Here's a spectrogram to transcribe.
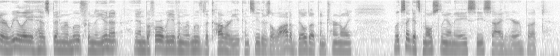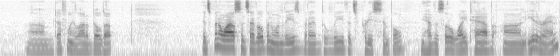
our relay has been removed from the unit, and before we even remove the cover, you can see there's a lot of buildup internally. Looks like it's mostly on the AC side here, but um, definitely a lot of buildup. It's been a while since I've opened one of these, but I believe it's pretty simple. You have this little white tab on either end,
